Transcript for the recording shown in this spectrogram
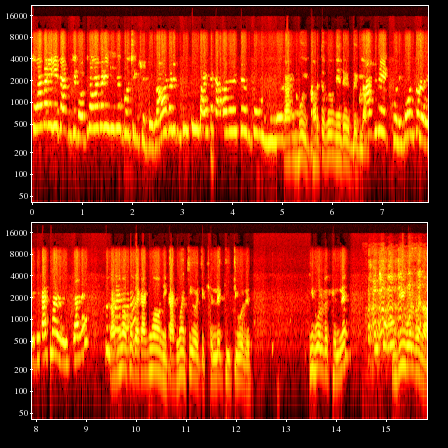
তোমার বাড়ি গিয়ে যা খুশি করছ আমার বাড়ি গিয়ে বলছি কিসের জন্য? আমার বাড়ি তুমি তুমি বাড়িতে কাকা রয়েছে কাকা বই ঘর থেকে নিয়ে দে- দেখলাম। আসবে এক্ষুনি বোন তো রয়েছে কাকিমা রয়েছে তাহলে? তুমি কাকিমা কোথায়? কাকিমাও নেই। কাকিমা কি হয়েছে? খেললে কি কি বলে? কি বলবে খেললে? কিছুই বলবে না।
